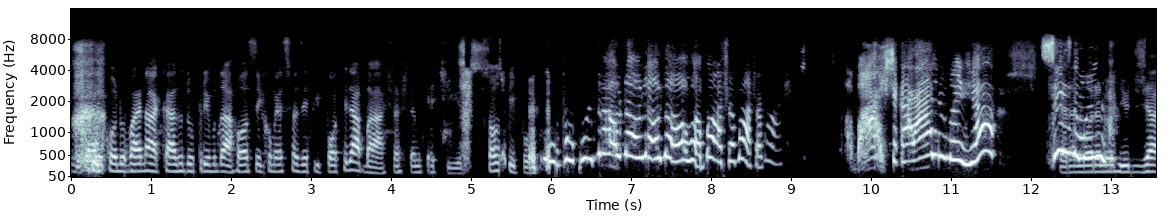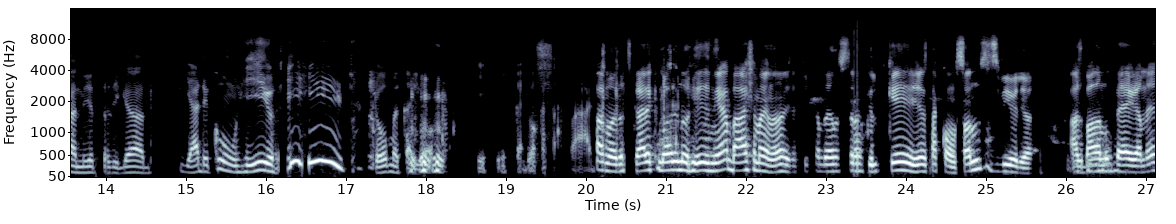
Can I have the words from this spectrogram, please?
O cara, quando vai na casa do primo da roça e começa a fazer pipoca, ele abaixa, achando que é tiro. Só os pipocos. Uh, Não, não, não, não. Abaixa, abaixa, abaixa. abaixa, caralho, mas já O seis da manhã. no Rio de Janeiro, tá ligado? Piada com o Rio. Toma, carioca. carioca safado. Ah, mano, os caras que moram no Rio, eles nem abaixam mais não, já fica andando tranquilo, porque já tá com, só nos desvios ali, ó. As balas não pegam, né?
